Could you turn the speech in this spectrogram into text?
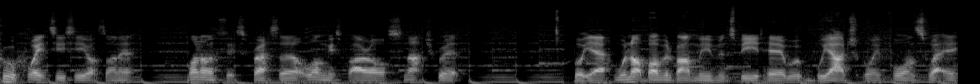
Whew, wait till you see what's on it. Monolithic suppressor, longest barrel, snatch grip. But yeah, we're not bothered about movement speed here. We're, we are just going full on sweaty.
